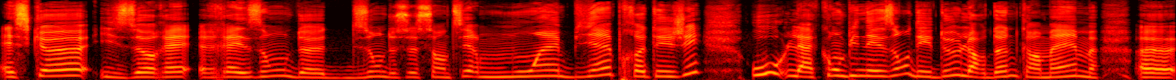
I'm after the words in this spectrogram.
Est-ce qu'ils auraient raison de, disons, de se sentir moins bien protégés ou la combinaison des deux leur donne quand même euh,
